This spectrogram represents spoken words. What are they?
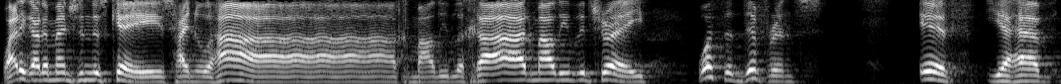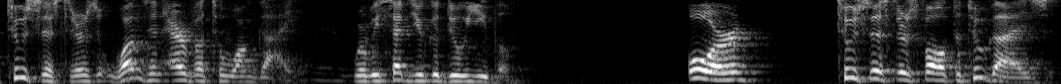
Why do you got to mention this case? Hainu hach mali lechad mali litrei. What's the difference if you have two sisters, one's an erva to one guy, where we said you could do yibum, or two sisters fall to two guys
